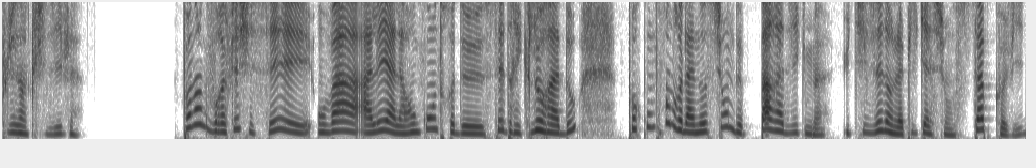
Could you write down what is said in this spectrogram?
plus inclusive? Pendant que vous réfléchissez, on va aller à la rencontre de Cédric Lorado pour comprendre la notion de paradigme utilisée dans l'application Stop Covid,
